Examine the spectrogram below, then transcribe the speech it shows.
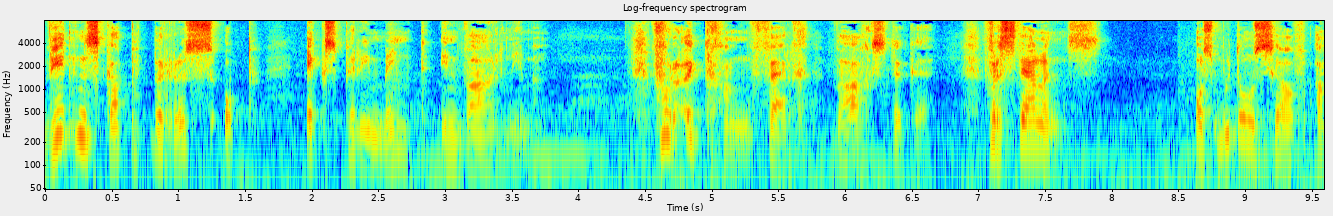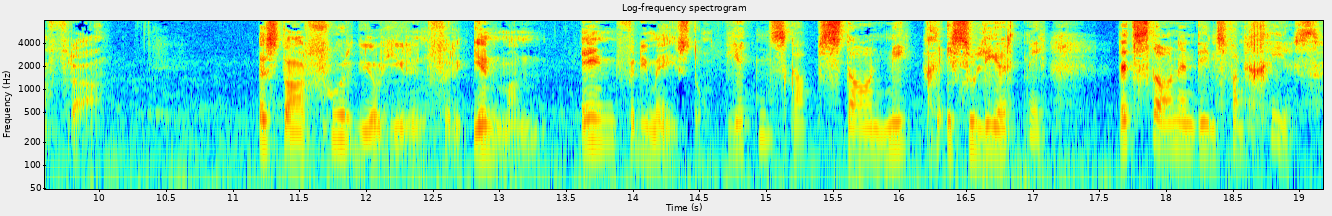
Wetenskap berus op eksperiment en waarneming. Vooruitgang verg waagstukke, verstellings. Ons moet onsself afvra: Is daar voordeel hierin vir een man en vir die mensdom? Wetenskap staan nie geïsoleerd nie. Dit staan in diens van gees,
